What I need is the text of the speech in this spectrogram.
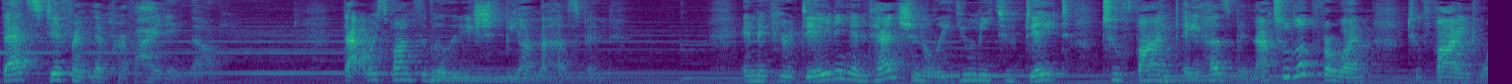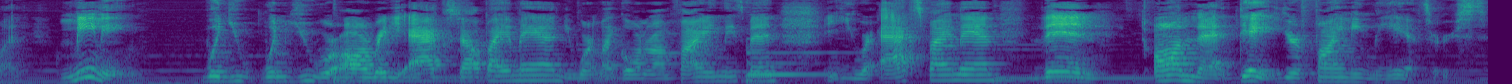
That's different than providing, though. That responsibility should be on the husband. And if you're dating intentionally, you need to date to find a husband, not to look for one, to find one. Meaning, when you when you were already axed out by a man, you weren't like going around finding these men, and you were axed by a man, then on that date you're finding the answers.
